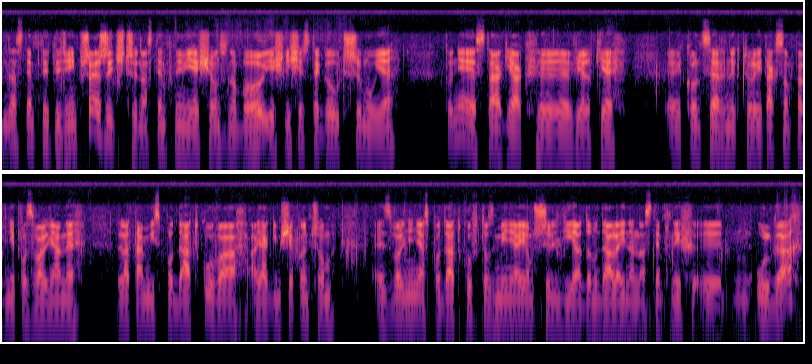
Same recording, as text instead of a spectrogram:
następny tydzień przeżyć, czy następny miesiąc, no bo jeśli się z tego utrzymuje, to nie jest tak jak wielkie koncerny, które i tak są pewnie pozwalniane latami z podatków, a, a jak im się kończą e, zwolnienia z podatków, to zmieniają szyld i jadą dalej na następnych y, ulgach.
